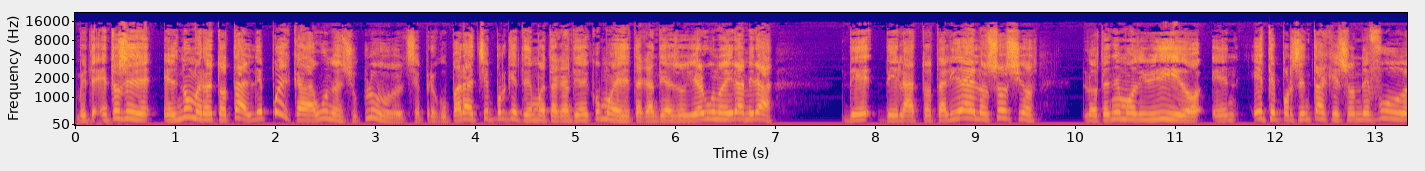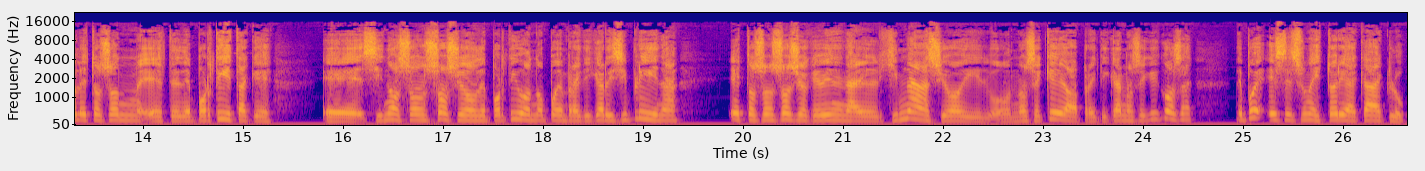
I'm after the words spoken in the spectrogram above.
Entonces el número es total. Después cada uno en su club se preocupará, che, ¿por qué tenemos esta cantidad? ¿Cómo es esta cantidad de socios? Y alguno dirá, mirá, de, de la totalidad de los socios lo tenemos dividido en este porcentaje son de fútbol, estos son este, deportistas que eh, si no son socios deportivos no pueden practicar disciplina, estos son socios que vienen al gimnasio y, o no sé qué, a practicar no sé qué cosa. Después, esa es una historia de cada club,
